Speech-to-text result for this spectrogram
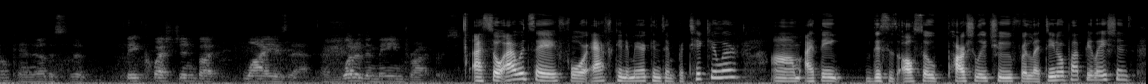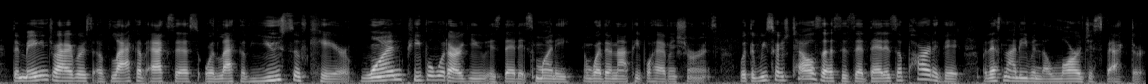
Okay, I know this is a big question, but why is that? And what are the main drivers? Uh, so I would say for African Americans in particular, um, I think this is also partially true for Latino populations. The main drivers of lack of access or lack of use of care, one, people would argue, is that it's money and whether or not people have insurance. What the research tells us is that that is a part of it, but that's not even the largest factor.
